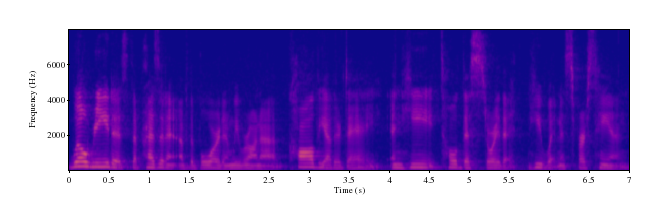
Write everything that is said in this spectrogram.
Will Reed is the president of the board, and we were on a call the other day, and he told this story that he witnessed firsthand.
